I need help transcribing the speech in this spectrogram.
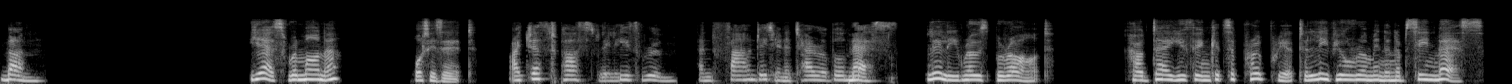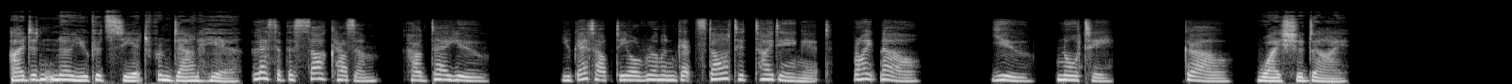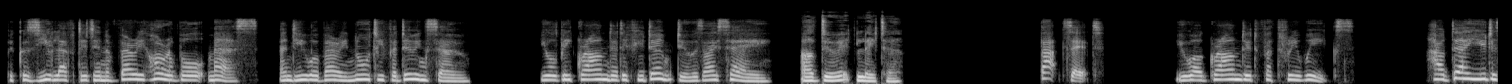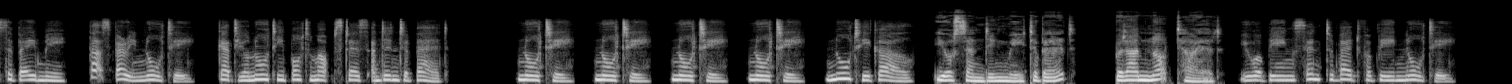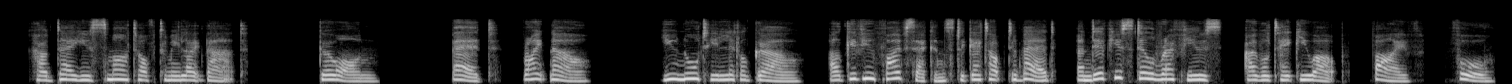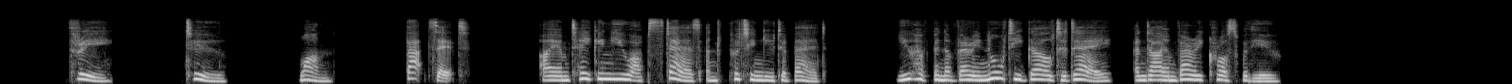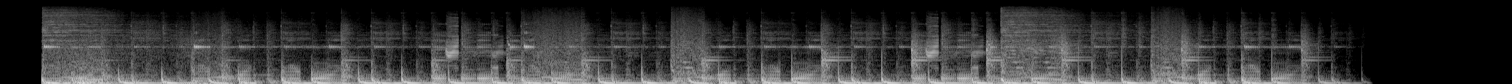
Mum, Yes, Romana? What is it? I just passed Lily's room, and found it in a terrible mess. Lily Rose Barat. How dare you think it's appropriate to leave your room in an obscene mess? I didn't know you could see it from down here. Less of the sarcasm, how dare you? You get up to your room and get started tidying it, right now. You, naughty girl, Why should I? Because you left it in a very horrible mess, and you were very naughty for doing so. You'll be grounded if you don't do as I say. I'll do it later. That's it. You are grounded for three weeks. How dare you disobey me, that's very naughty, get your naughty bottom upstairs and into bed. Naughty, naughty, naughty, naughty, naughty girl, You're sending me to bed? But I'm not tired. you are being sent to bed for being naughty. How dare you smart off to me like that? Go on. Bed, right now. You naughty little girl, I'll give you five seconds to get up to bed, and if you still refuse, I will take you up. Five, four, three, two, one. That's it. I am taking you upstairs and putting you to bed. You have been a very naughty girl today, and I am very cross with you.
